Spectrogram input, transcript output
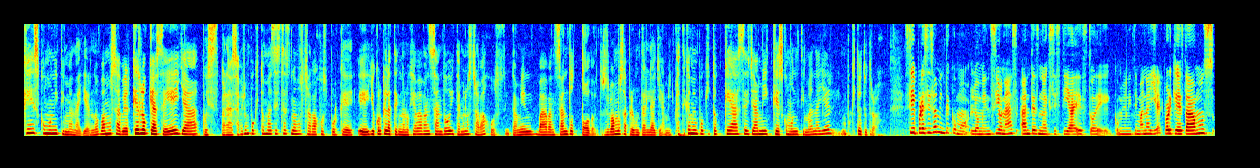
qué es Community Manager, ¿no? Vamos a ver qué es lo que hace ella, pues para saber un poquito más de estos nuevos trabajos, porque eh, yo creo que la tecnología va avanzando y también los trabajos, y también va avanzando todo. Entonces vamos a preguntarle a Yami, platícame un poquito qué hace Yami, qué es Community Manager, un poquito de tu trabajo. Sí, precisamente como lo mencionas, antes no existía esto de community manager porque estábamos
